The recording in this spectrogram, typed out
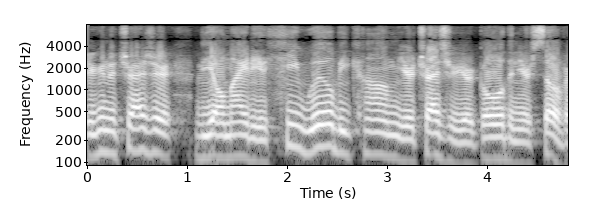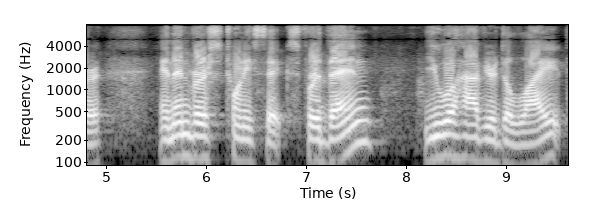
You're going to treasure the Almighty. He will become your treasure, your gold and your silver. And then verse 26 For then you will have your delight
